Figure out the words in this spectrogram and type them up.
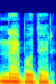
neboder.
